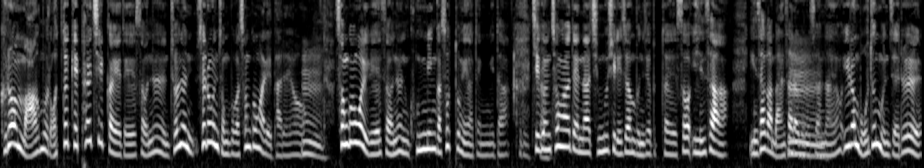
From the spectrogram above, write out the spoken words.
그런 마음을 어떻게 펼칠까에 대해서는 저는 새로운 정부가 성공하길 바래요. 성공을 위해서는 국민과 소통해야 됩니다. 그렇죠. 지금 지금 청와대나 집무실 이전 문제부터 해서 인사, 인사가 만사라고 음. 그러잖아요. 이런 모든 문제를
